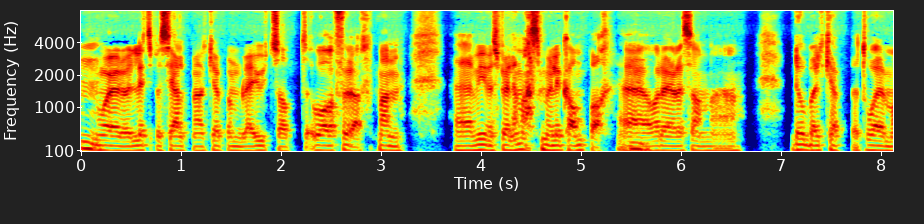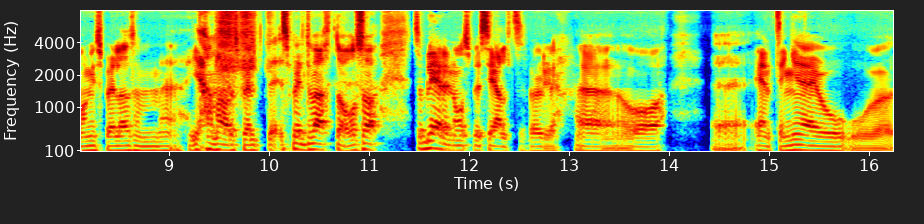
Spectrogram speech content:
Mm. Nå er det litt spesielt med at cupen ble utsatt året før, men uh, vi vil spille mest mulig kamper. Mm. Uh, og det er litt sånn uh, dobbeltcup tror jeg mange spillere som uh, gjerne hadde spilt, spilt hvert år. Og så, så ble det noe spesielt, selvfølgelig. Eh, og én ting er jo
